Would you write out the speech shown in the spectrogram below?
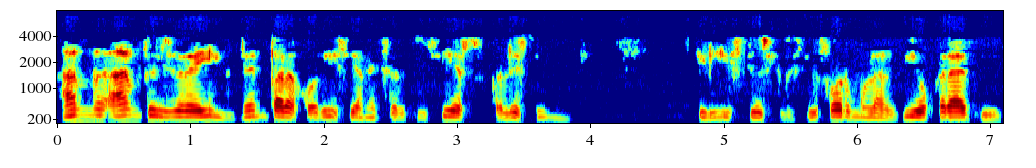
Αν, αν το Ισραήλ δεν παραχωρήσει ανεξαρτησία στους Παλαιστίνιους στη, στη, στη φόρμουλα δύο κράτη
